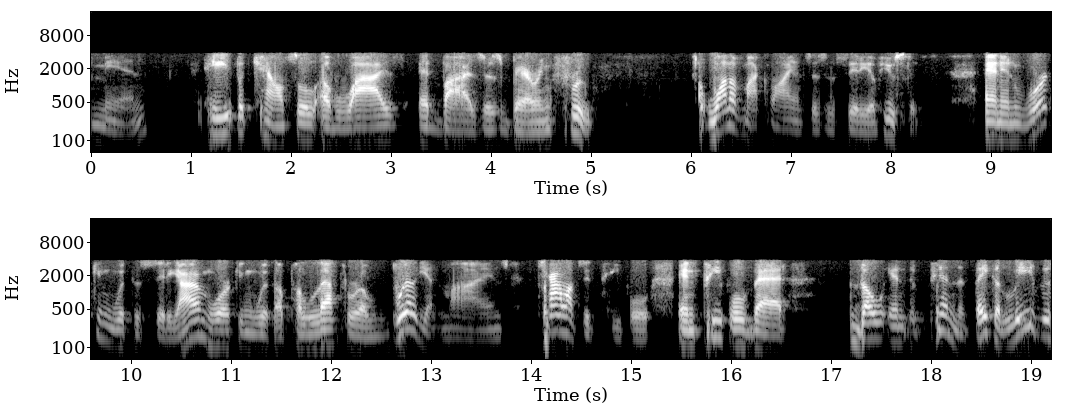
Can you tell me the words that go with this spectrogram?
men heed the counsel of wise advisors bearing fruit. One of my clients is the city of Houston. And in working with the city, I'm working with a plethora of brilliant minds, talented people, and people that, though independent, they could leave the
